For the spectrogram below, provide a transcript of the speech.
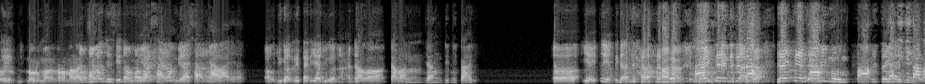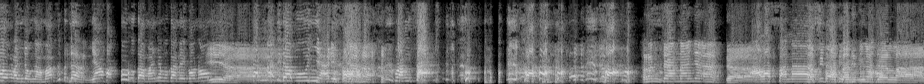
kri- normal normal aja normal aja sih, normal biasa yang biasanya lah ya. Kalau juga kriteria juga nggak ada. kalau sih. calon yang dinikahi Eh, ya itu yang tidak ada. ya itu yang tidak ada. Ya itu yang saya bingung. Nah, itu yang jadi kita bingung. tahu pelancong kamar sebenarnya faktor utamanya bukan ekonomi. Iya. Karena tidak punya dia. Bangsat. rencananya ada. Alasannya tapi patah di tengah jalan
